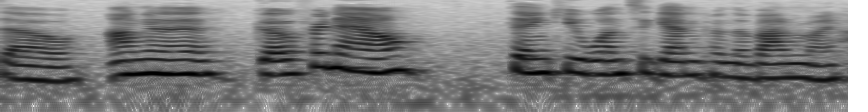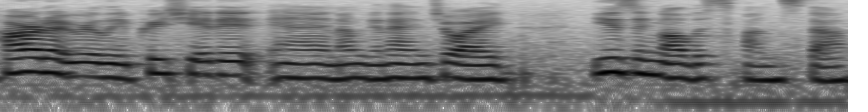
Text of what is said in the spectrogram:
So I'm going to go for now. Thank you once again from the bottom of my heart. I really appreciate it. And I'm going to enjoy using all this fun stuff.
